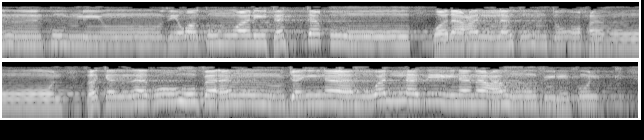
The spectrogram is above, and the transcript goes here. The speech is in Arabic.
لينذركم ولتتقوا ولعلكم ترحمون فكذبوه فأنجيناه والذين معه في الفلك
